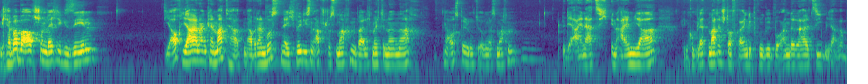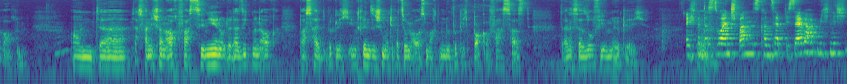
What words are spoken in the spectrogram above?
Ich habe aber auch schon welche gesehen, die auch jahrelang keine Mathe hatten, aber dann wussten, hey, ich will diesen Abschluss machen, weil ich möchte danach eine Ausbildung zu irgendwas machen. Mhm. Der eine hat sich in einem Jahr den kompletten Mathestoff reingeprügelt, wo andere halt sieben Jahre brauchen. Und äh, das fand ich schon auch faszinierend. Oder da sieht man auch, was halt wirklich intrinsische Motivation ausmacht. Wenn du wirklich Bock auf was hast, dann ist da so viel möglich. Ich finde ja. das so ein spannendes Konzept. Ich selber habe mich nicht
